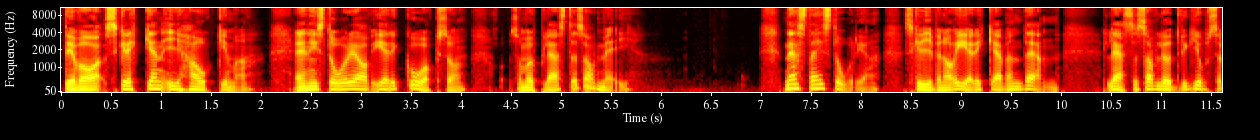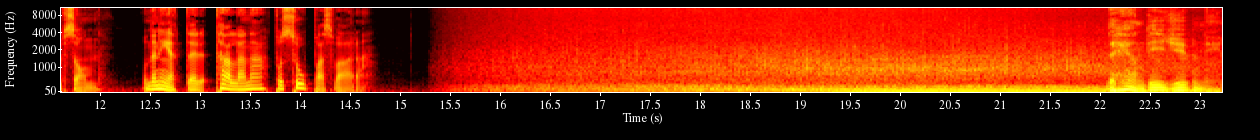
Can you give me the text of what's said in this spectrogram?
Det var Skräcken i Haukima, en historia av Erik Gåkså som upplästes av mig. Nästa historia, skriven av Erik även den, läses av Ludvig Josefsson och den heter Tallarna på Sopasvara. Det hände i juni.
